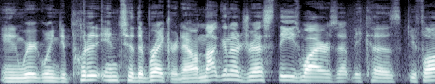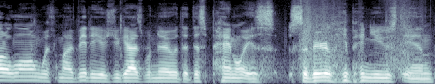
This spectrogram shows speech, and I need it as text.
and we're going to put it into the breaker. Now I'm not gonna dress these wires up because if you followed along with my videos, you guys will know that this panel is severely been used in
